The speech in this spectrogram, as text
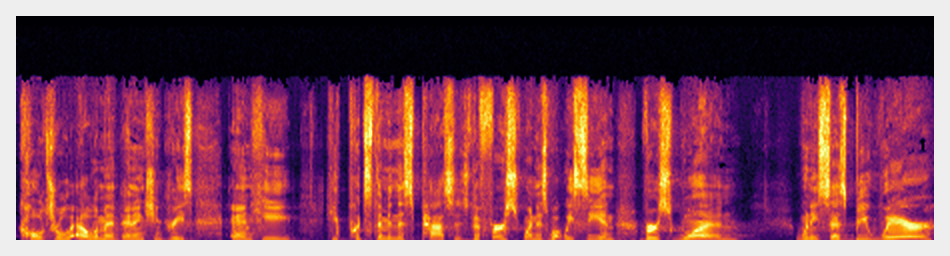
cultural element in ancient Greece and he, he puts them in this passage. The first one is what we see in verse 1 when he says, Beware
